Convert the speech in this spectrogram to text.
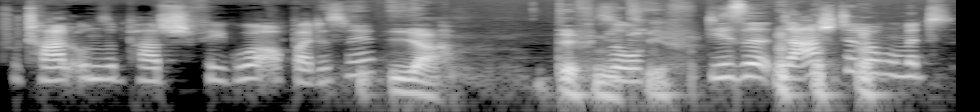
total unsympathische Figur, auch bei Disney. Ja, definitiv. So, diese Darstellung mit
